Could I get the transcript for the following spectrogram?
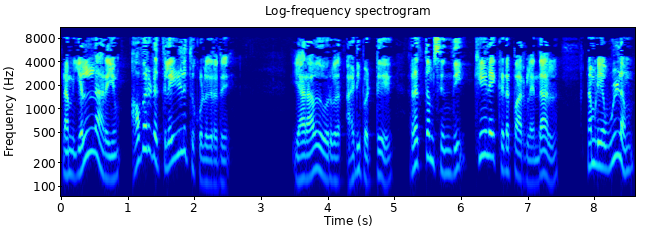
நம் எல்லாரையும் அவரிடத்திலே இழுத்துக் கொள்கிறது. யாராவது ஒருவர் அடிபட்டு ரத்தம் சிந்தி கீழே கிடப்பார்கள் என்றால் நம்முடைய உள்ளம்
